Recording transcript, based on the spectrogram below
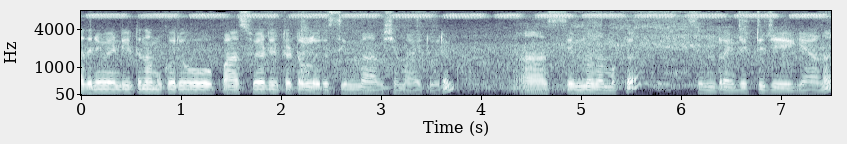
അതിന് വേണ്ടിയിട്ട് നമുക്കൊരു പാസ്വേഡ് ഇട്ടിട്ടുള്ളൊരു സിം ആവശ്യമായിട്ട് വരും. സിം നമുക്ക് സിം റെജിസ്റ്റർ ചെയ്യുകയാണ്.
